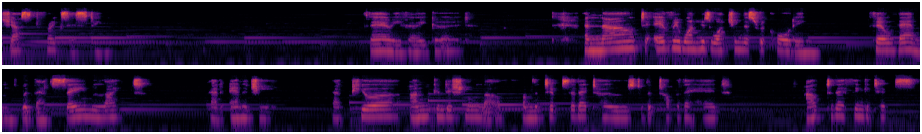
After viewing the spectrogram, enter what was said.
just for existing. Very, very good. And now, to everyone who's watching this recording, fill them with that same light, that energy, that pure, unconditional love from the tips of their toes to the top of their head, out to their fingertips.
